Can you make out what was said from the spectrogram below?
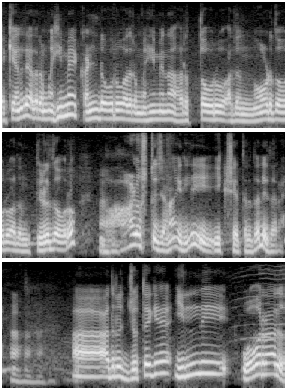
ಯಾಕೆಂದ್ರೆ ಅದರ ಮಹಿಮೆ ಕಂಡವರು ಅದರ ಮಹಿಮೆನ ಅರ್ಥವ್ರು ಅದನ್ನ ನೋಡಿದವರು ಅದನ್ನ ತಿಳಿದವರು ಬಹಳಷ್ಟು ಜನ ಇಲ್ಲಿ ಈ ಕ್ಷೇತ್ರದಲ್ಲಿ ಇದ್ದಾರೆ ಅದ್ರ ಜೊತೆಗೆ ಇಲ್ಲಿ ಓವರ್ ಆಲ್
